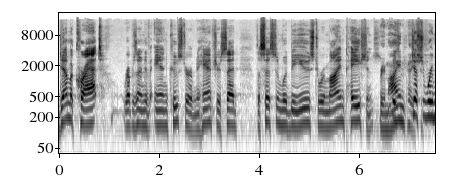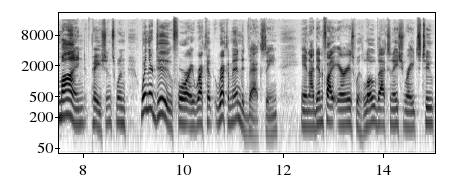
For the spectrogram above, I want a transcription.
Democrat Representative Ann Kuster of New Hampshire, said the system would be used to remind patients. Remind just- Just remind patients when, when they're due for a rec- recommended vaccine and identify areas with low vaccination rates to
